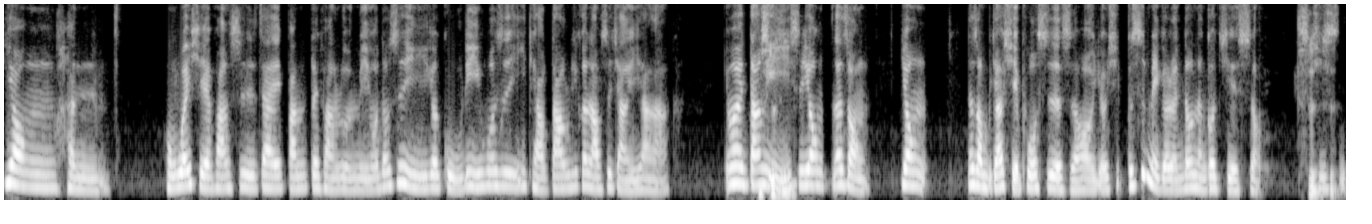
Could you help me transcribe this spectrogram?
用很很威胁的方式在帮对方论命，我都是以一个鼓励或是一条道路，就跟老师讲一样啊。因为当你是用那种用那种比较胁迫式的时候，尤其不是每个人都能够接受。是是，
